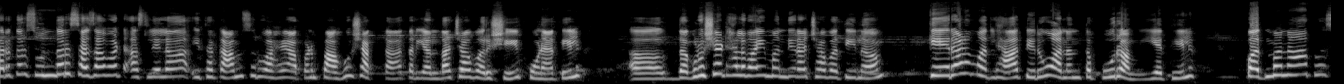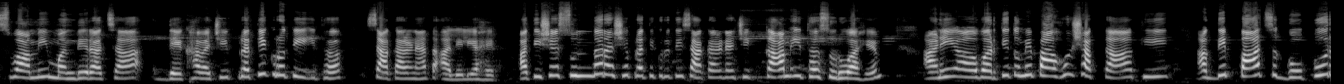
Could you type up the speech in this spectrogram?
खर तर सुंदर सजावट असलेलं इथं काम सुरू आहे. आपण पाहू शकता तर यंदाच्या वर्षी पुण्यातील दगडूशेठ हलवाई मंदिराच्या वतीनं केरळ मधल्या तिरुअनंतपुरम येथील पद्मनाभ स्वामी मंदिराचा देखाव्याची प्रतिकृती इथं साकारण्यात आलेली आहे. अतिशय सुंदर अशी प्रतिकृती साकारण्याची काम इथं सुरू आहे. आणि वरती तुम्ही पाहू शकता की अगदी पाच गोपूर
